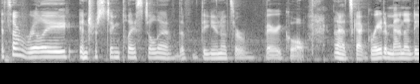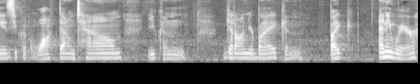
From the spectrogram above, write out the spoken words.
it's a really interesting place to live. The, the units are very cool, and it's got great amenities. You can walk downtown, you can get on your bike and bike anywhere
